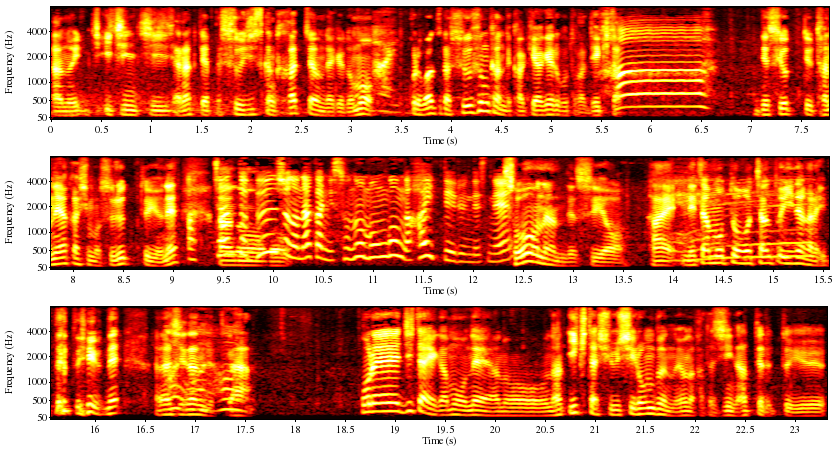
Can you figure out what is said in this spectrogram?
あの1日じゃなくてやっぱり数日間かかっちゃうんだけども、はい、これわずか数分間で書き上げることができた。ですよっていう種明かしもするっていうね。あちゃんと文章の中にその文言が入っているんですね。そうなんですよはい。ネタ元をちゃんと言いながら言ったというね話なんですが、はいはいはい、これ自体がもうねあの生きた修士論文のような形になってるという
